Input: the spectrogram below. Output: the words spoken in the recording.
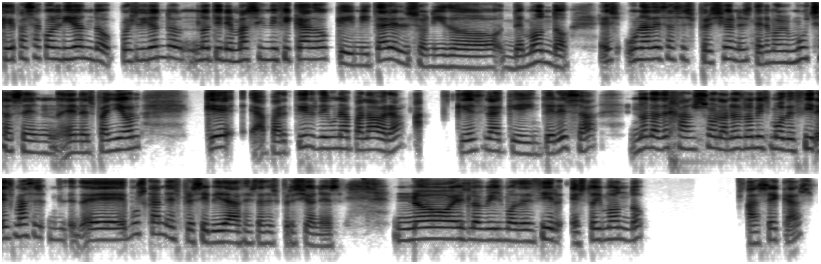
¿Qué pasa con lirondo? Pues lirondo no tiene más significado que imitar el sonido de mondo. Es una de esas expresiones, tenemos muchas en, en español, que a partir de una palabra que es la que interesa, no la dejan sola, no es lo mismo decir, es más, eh, buscan expresividad estas expresiones. No es lo mismo decir estoy mondo a secas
